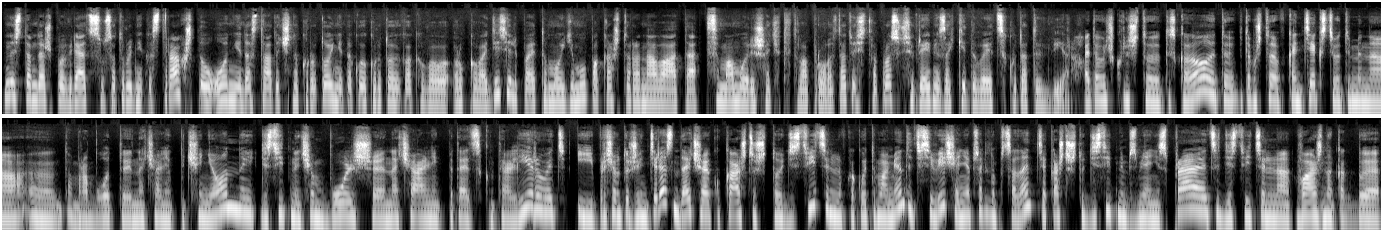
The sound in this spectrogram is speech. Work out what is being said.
Ну, если там даже появляется у сотрудника страх, что он недостаточно крутой, не такой крутой, как его руководитель, поэтому ему пока что рановато самому решать этот вопрос, да, то есть вопрос все время закидывается куда-то вверх. Это очень круто, что ты сказала это, потому что в контексте вот именно э, там работы начальник подчиненный, действительно, чем больше начальник пытается контролировать, и причем тоже интересно, да, человеку кажется, что действительно в какой-то момент эти все вещи, они абсолютно подсознательны, тебе кажется, что действительно без меня не справится, действительно важно как бы...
